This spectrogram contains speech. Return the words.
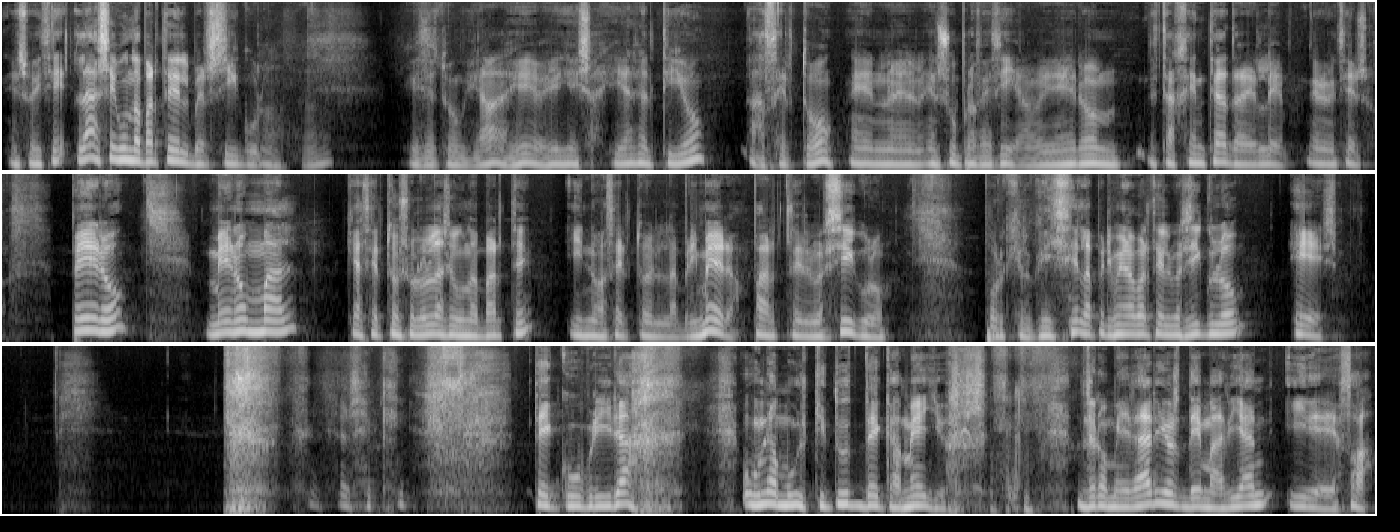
Eso dice la segunda parte del versículo. Y dices tú, mira, eh, eh, Isaías, el tío, acertó en, en- en su profecía. Vinieron esta gente a traerle el incienso. Pero, menos mal que acertó solo en la segunda parte y no acertó en la primera parte del versículo. Porque lo que dice la primera parte del versículo es: Te cubrirá una multitud de camellos, dromedarios de Madián y de Efa.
